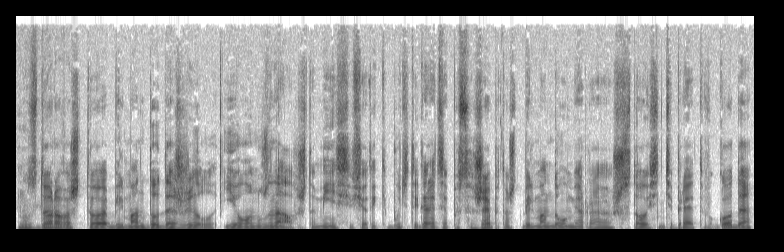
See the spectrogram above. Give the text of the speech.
Ну, здорово, что Бельмондо дожил, и он узнал, что Месси все-таки будет играть за ПСЖ, потому что Бельмондо умер 6 сентября этого года,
